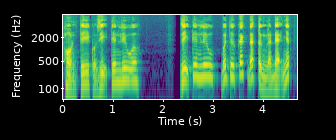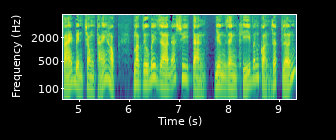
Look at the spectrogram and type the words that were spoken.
Hồn ti của dị tiên lưu ư? Dị tiên lưu với tư cách đã từng là đệ nhất phái bên trong thái học, mặc dù bây giờ đã suy tàn nhưng danh khí vẫn còn rất lớn.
